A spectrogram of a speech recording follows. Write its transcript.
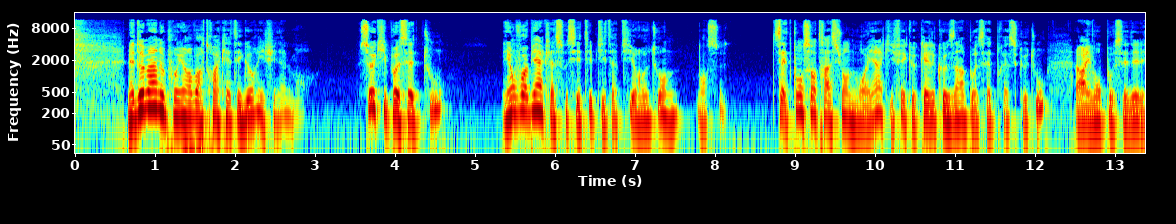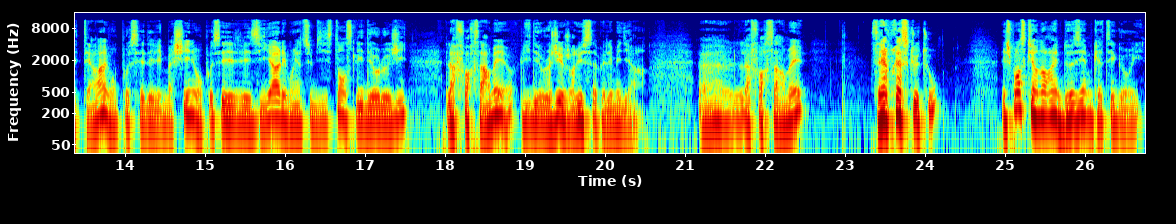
Mais demain, nous pourrions avoir trois catégories finalement. Ceux qui possèdent tout, et on voit bien que la société petit à petit retourne dans cette concentration de moyens qui fait que quelques-uns possèdent presque tout. Alors ils vont posséder les terrains, ils vont posséder les machines, ils vont posséder les IA, les moyens de subsistance, l'idéologie, la force armée. L'idéologie aujourd'hui s'appelle les médias. Hein. Euh, la force armée, c'est-à-dire presque tout. Et je pense qu'il y en aura une deuxième catégorie.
